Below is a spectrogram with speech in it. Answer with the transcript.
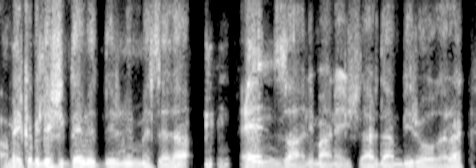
Amerika Birleşik Devletleri'nin mesela en zalimane işlerden biri olarak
